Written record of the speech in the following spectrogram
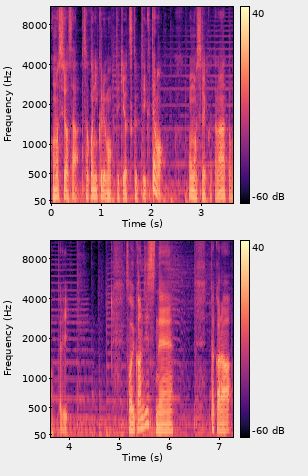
面白さ、そこに来る目的を作っていくっても面白いことだなと思ったり、そういう感じですね。だから、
